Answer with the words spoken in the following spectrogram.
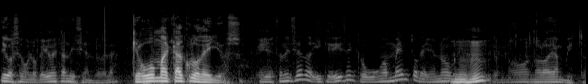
digo, según lo que ellos están diciendo, ¿verdad? Que hubo un mal cálculo de ellos. que ellos están diciendo y que dicen que hubo un aumento que ellos no, que no, no lo habían visto.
